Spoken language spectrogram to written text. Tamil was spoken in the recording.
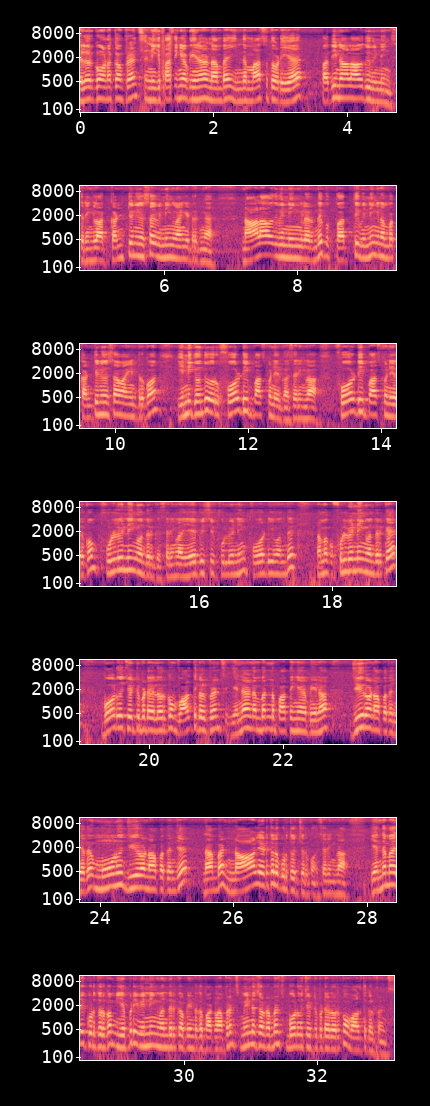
எல்லோருக்கும் வணக்கம் ஃப்ரெண்ட்ஸ் இன்றைக்கி பார்த்தீங்க அப்படின்னா நம்ம இந்த மாதத்தோடைய பதினாலாவது வின்னிங் சரிங்களா? கண்டினியூஸாக வின்னிங் வாங்கிட்டு இருக்குங்க. நாலாவது வின்னிங்லேருந்து இப்போ பத்து வின்னிங் நம்ம கண்டினியூஸாக வாங்கிட்டு இருக்கோம். இன்றைக்கி வந்து ஒரு ஃபோர் டி பாஸ் பண்ணியிருக்கோம் சரிங்களா? ஃபோர் டி பாஸ் பண்ணியிருக்கோம் ஃபுல் வின்னிங் வந்திருக்கு சரிங்களா? ABC full winning four D வந்து நமக்கு ஃபுல் வின்னிங் வந்திருக்கு. போர்டு வச்சு வெட்டுப்பட்ட எல்லோருக்கும் வாழ்த்துக்கள் ஃப்ரெண்ட்ஸ் என்ன நம்பர்னு பார்த்தீங்க அப்படின்னா ஜீரோ நாற்பத்தஞ்சு அதாவது மூணு ஜீரோ நாற்பத்தஞ்சு நம்ம நாலு இடத்துல கொடுத்து வச்சுருக்கோம் சரிங்களா? எந்த மாதிரி கொடுத்துருக்கோம் எப்படி வின்னிங் வந்திருக்கு அப்படின்றத பார்க்கலாம் ஃப்ரெண்ட்ஸ் மீண்டும் சொல்கிறேன் ஃப்ரெண்ட்ஸ் போர்டு வச்சு வெட்டுப்பட்ட எல்லோருக்கும் வாழ்த்துக்கள் friends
